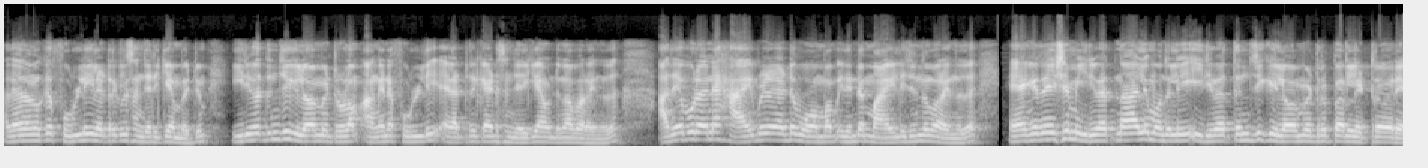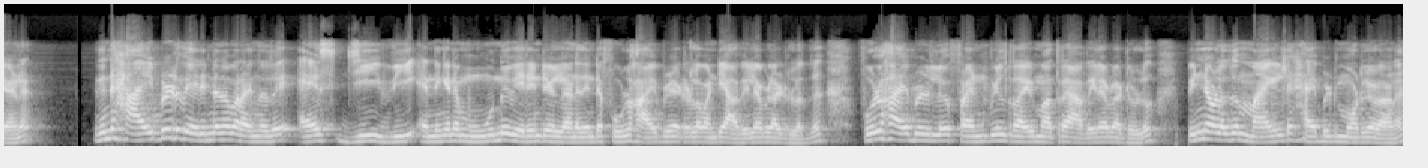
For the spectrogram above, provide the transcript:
അതായത് നമുക്ക് ഫുള്ളി ഇലക്ട്രിക്കിൽ സഞ്ചരിക്കാൻ പറ്റും. ഇരുപത്തഞ്ച് കിലോമീറ്ററോളം അങ്ങനെ ഫുള്ളി ഇലക്ട്രിക് ആയിട്ട് സഞ്ചരിക്കാൻ പറ്റുമെന്നാണ് പറയുന്നത്. അതേപോലെ തന്നെ ഹൈബ്രിഡ് ആയിട്ട് പോകുമ്പം ഇതിന്റെ മൈലേജ് എന്ന് പറയുന്നത് ഏകദേശം ഇരുപത്തിനാല് മുതൽ ഇരുപത്തഞ്ച് കിലോമീറ്റർ പെർ ലിറ്റർ വരെയാണ്. ഇതിന്റെ ഹൈബ്രിഡ് വേരിയന്റ് എന്ന് പറയുന്നത് എസ് ജി വി എന്നിങ്ങനെ മൂന്ന് വേരിയന്റുകളിലാണ് ഇതിന്റെ ഫുൾ ഹൈബ്രിഡ് ആയിട്ടുള്ള വണ്ടി അവൈലബിൾ ആയിട്ടുള്ളത്. ഫുൾ ഹൈബ്രിഡിൽ ഫ്രണ്ട് വീൽ ഡ്രൈവ് മാത്രമേ അവൈലബിൾ ആയിട്ടുള്ളൂ. പിന്നെ ഉള്ളത് മൈൽഡ് ഹൈബ്രിഡ് മോഡലുകളാണ്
